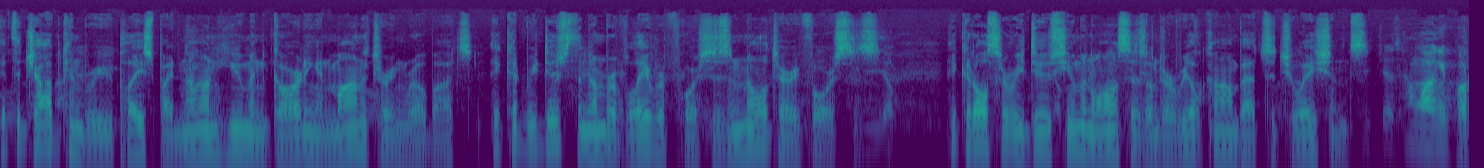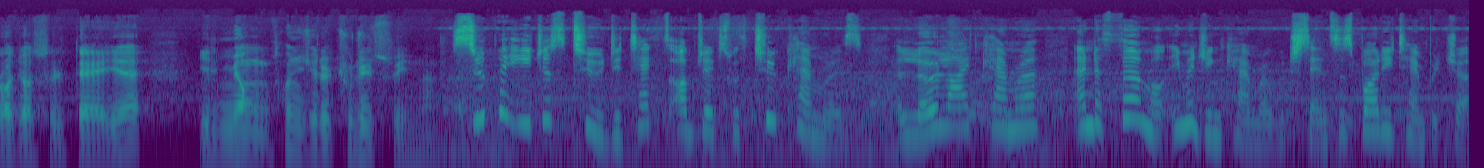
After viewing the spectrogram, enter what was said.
If the job can be replaced by non-human guarding and monitoring robots, it could reduce the number of labor forces and military forces. It could also reduce human losses under real combat situations. Super Aegis 2 detects objects with two cameras, a low-light camera and a thermal imaging camera which senses body temperature.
